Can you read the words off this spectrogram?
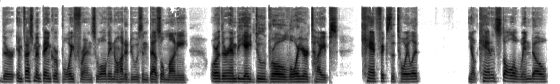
their investment banker boyfriends who all they know how to do is embezzle money or their MBA dude bro lawyer types can't fix the toilet, you know, can't install a window,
